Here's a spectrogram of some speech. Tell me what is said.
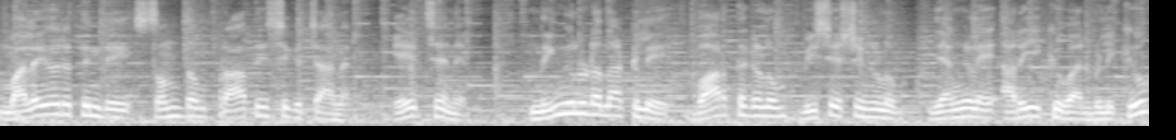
മലയോരത്തിന്റെ സ്വന്തം പ്രാദേശിക ചാനൽ എ ചാനൽ. നിങ്ങളുടെ നാട്ടിലെ വാർത്തകളും വിശേഷങ്ങളും ഞങ്ങളെ അറിയിക്കുവാൻ വിളിക്കൂ.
